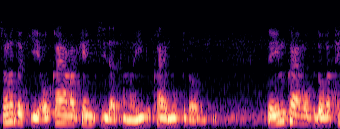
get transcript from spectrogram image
その時岡山県知事だったのは犬飼木道ですで犬飼木道が徹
